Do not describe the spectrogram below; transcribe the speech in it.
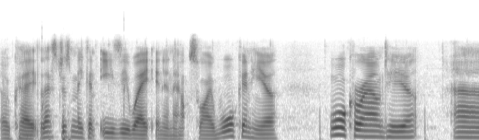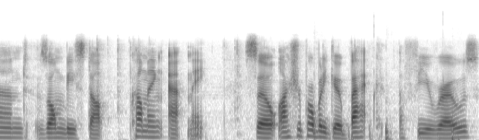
Okay, let's just make an easy way in and out. So I walk in here, walk around here, and zombies start coming at me. So I should probably go back a few rows,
